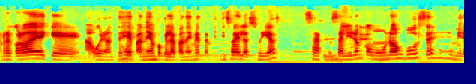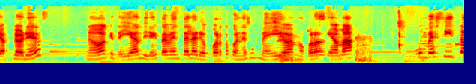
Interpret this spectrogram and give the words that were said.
recuerdo de que, ah, bueno, antes de pandemia, porque la pandemia también hizo de las suyas, salieron como unos buses desde Miraflores, ¿no? Que te llevan directamente al aeropuerto, con esos me iba, me acuerdo que mi mamá, un besito,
